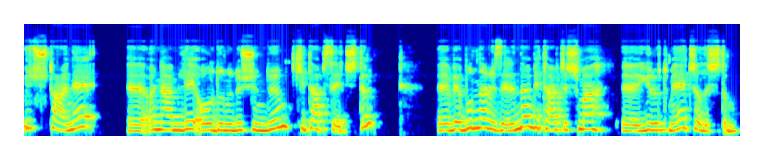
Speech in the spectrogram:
Üç tane önemli olduğunu düşündüğüm kitap seçtim ve bunlar üzerinden bir tartışma yürütmeye çalıştım.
